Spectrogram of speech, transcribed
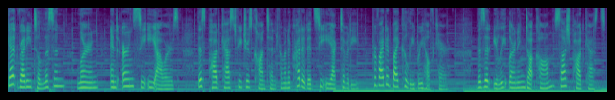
Get ready to listen, learn, and earn CE hours. This podcast features content from an accredited CE activity provided by Colibri Healthcare. Visit elitelearning.com slash podcasts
